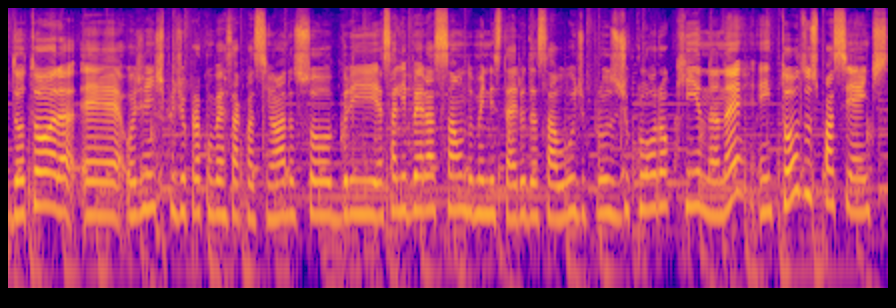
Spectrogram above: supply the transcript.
Doutora, é, hoje a gente pediu para conversar com a senhora sobre essa liberação do Ministério da Saúde para o uso de cloroquina, né? Em todos os pacientes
